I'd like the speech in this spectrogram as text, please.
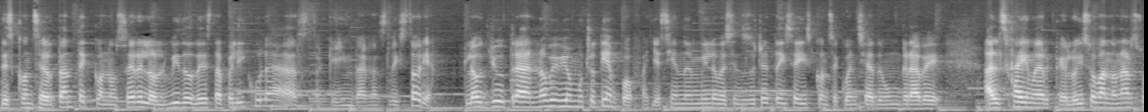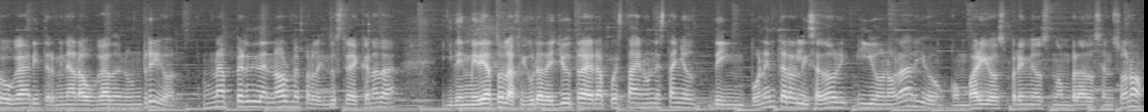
desconcertante conocer el olvido de esta película hasta que indagas la historia. Claude Yutra no vivió mucho tiempo, falleciendo en 1986 consecuencia de un grave Alzheimer que lo hizo abandonar su hogar y terminar ahogado en un río. Una pérdida enorme para la industria de Canadá y de inmediato la figura de Yutra era puesta en un estaño de imponente realizador y honorario, con varios premios nombrados en su honor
